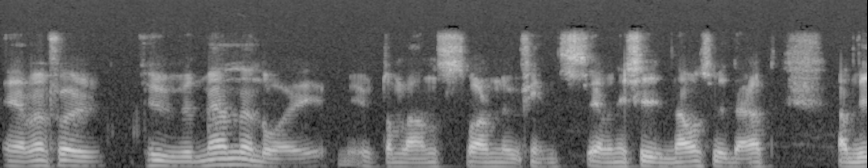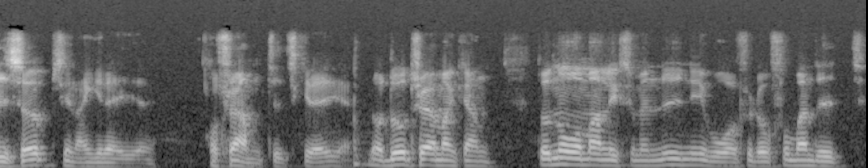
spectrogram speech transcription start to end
även för huvudmännen då utomlands, var de nu finns, även i Kina och så vidare, att, att visa upp sina grejer och framtidsgrejer. Och då tror jag man kan då når man liksom en ny nivå för då får man dit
